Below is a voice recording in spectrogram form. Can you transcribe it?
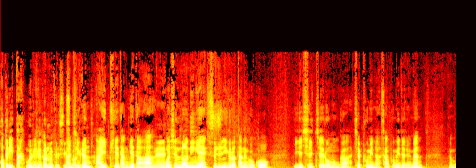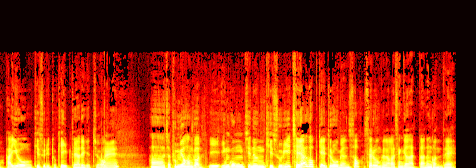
허들이 있다. 뭐 이렇게 네. 설명드릴 수 있을 것 아직은 같아요. IT의 단계다. 네. machine learning의 수준이 그렇다는 거고 이게 실제로 뭔가 제품이나 상품이 되려면 뭐 바이오 기술이 또 개입돼야 되겠죠. 네. 아, 자, 분명한 건 이 인공지능 기술이 제약업계에 들어오면서 새로운 변화가 생겨났다는 건데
